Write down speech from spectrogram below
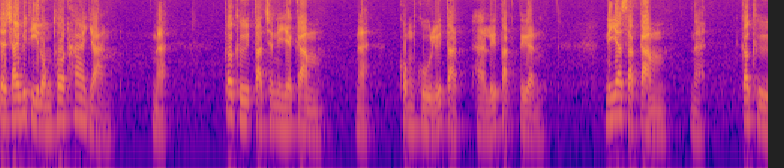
จะใช้วิธีลงโทษ 5 อย่างนะก็คือตัดชนียกรรมนะคมคูหรือตัดหรือตักเตือน นิยสกรรมนะก็คือ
